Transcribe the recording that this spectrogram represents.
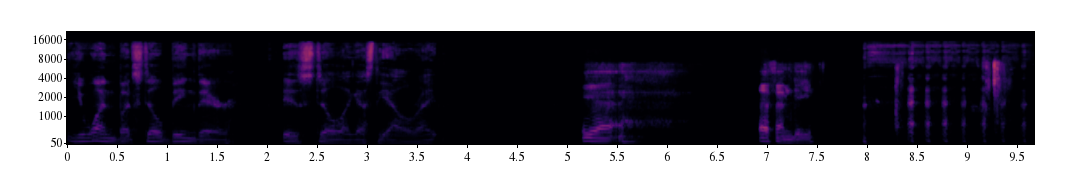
you won, but still being there is still, I guess, the L, right? Yeah, FMD.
